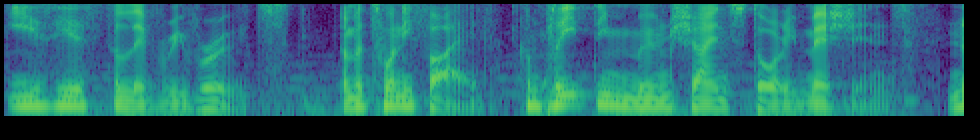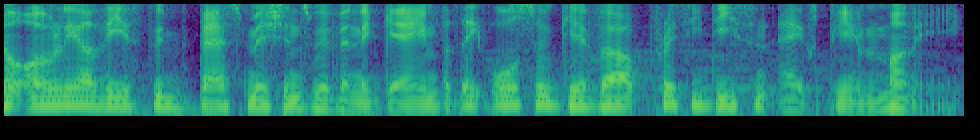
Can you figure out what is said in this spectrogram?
easiest delivery routes. Number 25. Complete the Moonshine story missions. Not only are these the best missions within the game, but they also give out pretty decent XP and money.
